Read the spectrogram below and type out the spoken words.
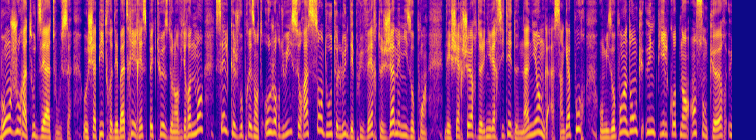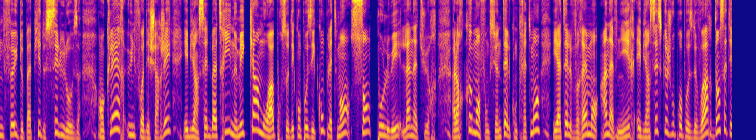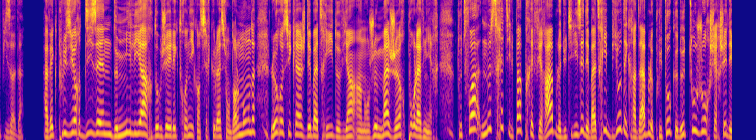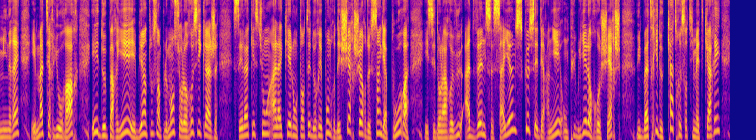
Bonjour à toutes et à tous. Au chapitre des batteries respectueuses de l'environnement, celle que je vous présente aujourd'hui sera sans doute l'une des plus vertes jamais mises au point. Des chercheurs de l'université de Nanyang à Singapour ont mis au point donc une pile contenant en son cœur une feuille de papier de cellulose. En clair, une fois déchargée, eh bien cette batterie ne met qu'un mois pour se décomposer complètement sans polluer la nature. Alors comment fonctionne-t-elle concrètement et a-t-elle vraiment un avenir? Eh bien c'est ce que je vous propose de voir dans cet épisode. Avec plusieurs dizaines de milliards d'objets électroniques en circulation dans le monde, le recyclage des batteries devient un enjeu majeur pour l'avenir. Toutefois, ne serait-il pas préférable d'utiliser des batteries biodégradables plutôt que de toujours chercher des minerais et matériaux rares et de parier eh bien, tout simplement sur leur recyclage? C'est la question à laquelle ont tenté de répondre des chercheurs de Singapour et c'est dans la revue Advance Science que ces derniers ont publié leurs recherches. Une batterie de 4 cm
